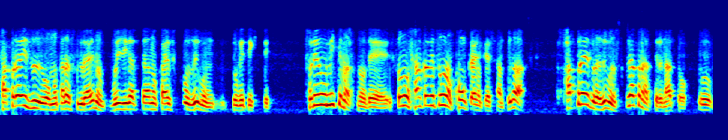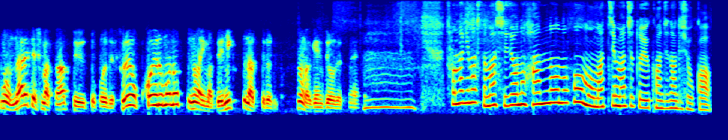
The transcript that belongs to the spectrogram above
サプライズをもたらすぐらいの V 字型の回復をずいぶん遂げてきて、それを見てますので、その3か月後の今回の決算というのは、サプライズがずいぶん少なくなってるなと、もう慣れてしまったなというところで、それを超えるものっていうのが今、出にくくなってるのが現状ですね。そうなりますと、まあ、市場の反応の方もまちまちという感じなんでしょうか？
